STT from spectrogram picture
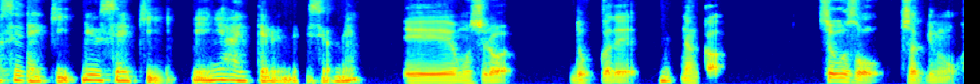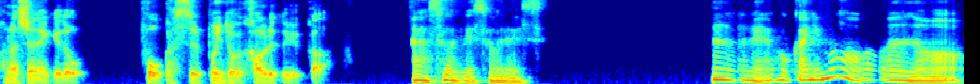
星期、流星期に入ってるんですよね。ええ面白い。どっかで、なんか、それこそさっきの話じゃないけど、フォーカスするポイントが変わるというか。あ、そうです、そうです。なので、他にも、あの、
